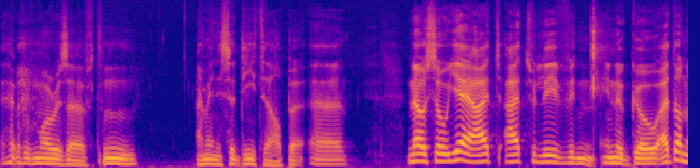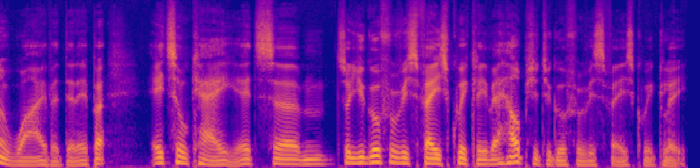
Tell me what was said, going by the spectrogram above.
more reserved. Mm. I mean, it's a detail, but uh, no. So yeah, I, I had to live in in a go. I don't know why they did it, but it's okay. It's um, so you go through this phase quickly. They help you to go through this phase quickly,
